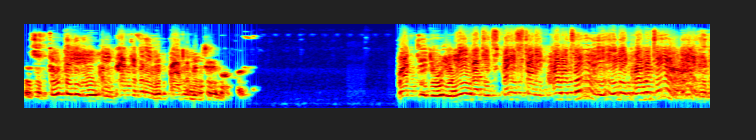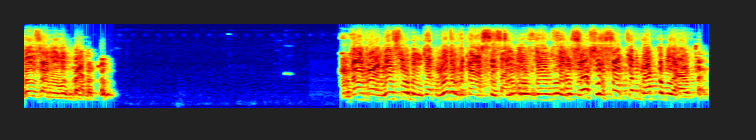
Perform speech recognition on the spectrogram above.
which is totally incompatible with parliamentary democracy. You, you mean that it's based on equality, inequality, or It is based on inequality. and therefore unless you can get rid of the caste system, you don't The social structure got to be altered.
